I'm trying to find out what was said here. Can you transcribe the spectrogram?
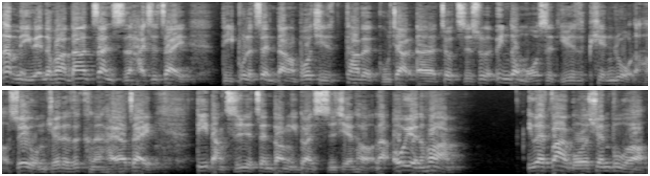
那美元的话，当然暂时还是在底部的震荡，不过其实它的股价，呃，就指数的运动模式的确是偏弱了哈，所以我们觉得这可能还要在低档持续的震荡一段时间哈。那欧元的话，因为法国宣布哈，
